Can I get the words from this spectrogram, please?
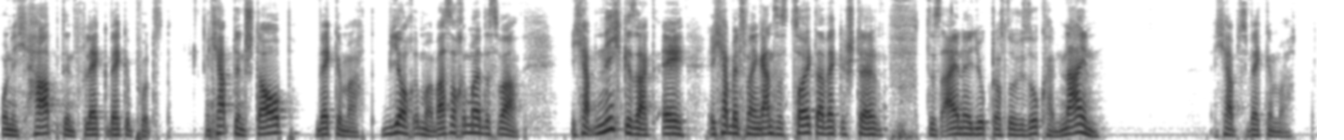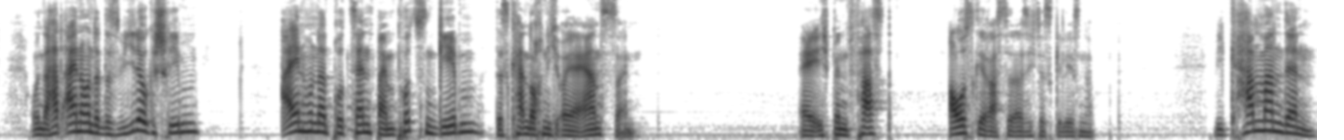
und ich habe den Fleck weggeputzt. Ich habe den Staub weggemacht, wie auch immer, was auch immer das war. Ich habe nicht gesagt, ey, ich habe jetzt mein ganzes Zeug da weggestellt, pff, das eine juckt doch sowieso keinen. Nein, ich habe es weggemacht. Und da hat einer unter das Video geschrieben, 100% beim Putzen geben, das kann doch nicht euer Ernst sein. Ey, ich bin fast ausgerastet, als ich das gelesen habe. Wie kann man denn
